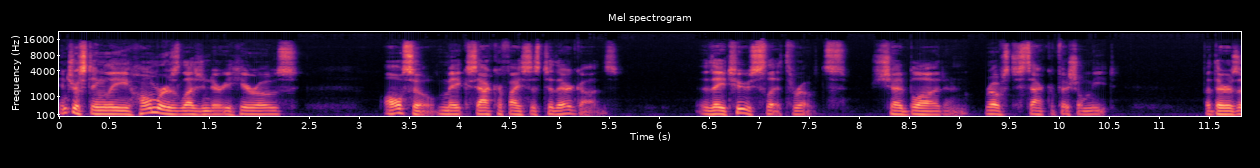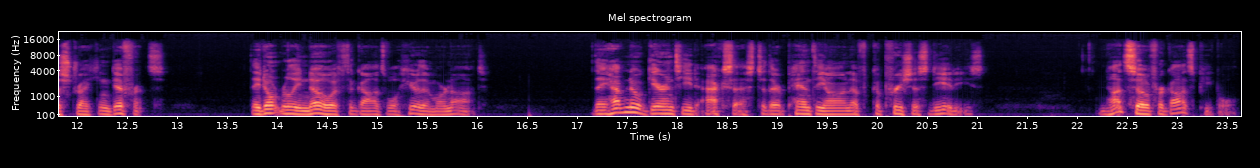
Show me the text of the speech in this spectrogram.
Interestingly, Homer's legendary heroes also make sacrifices to their gods. They too slit throats, shed blood, and roast sacrificial meat. But there is a striking difference. They don't really know if the gods will hear them or not. They have no guaranteed access to their pantheon of capricious deities. Not so for God's people.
